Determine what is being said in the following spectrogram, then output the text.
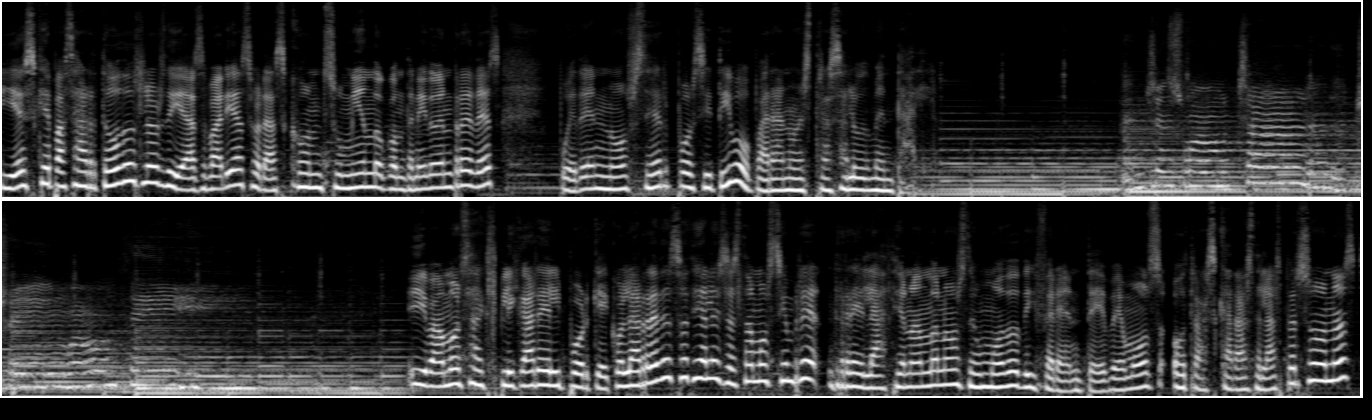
Y es que pasar todos los días varias horas consumiendo contenido en redes puede no ser positivo para nuestra salud mental. Y vamos a explicar el por qué. Con las redes sociales estamos siempre relacionándonos de un modo diferente. Vemos otras caras de las personas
